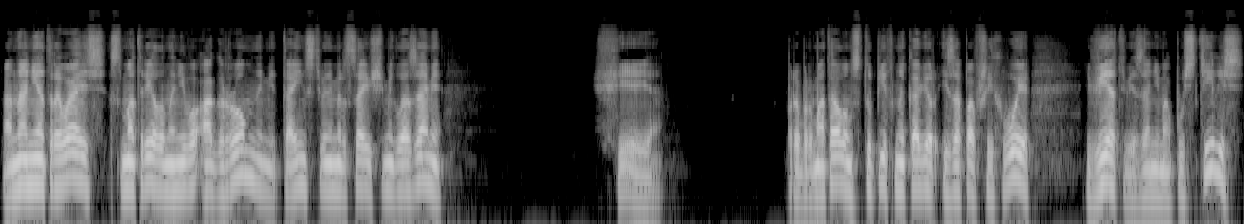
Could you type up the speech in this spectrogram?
Она, не отрываясь, смотрела на него огромными, таинственно мерцающими глазами. «Фея!» Пробормотал он, ступив на ковер из опавшей хвои, ветви за ним опустились,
